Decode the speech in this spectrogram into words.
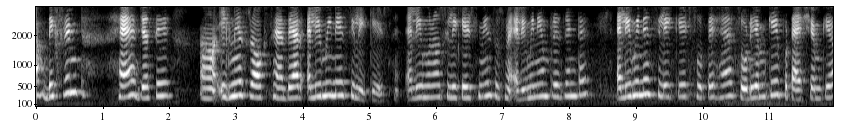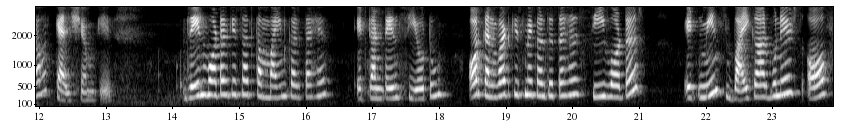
आप डिफरेंट हैं जैसे इग्नियस रॉक्स हैं दे आर एल्यूमिनियम सिलिकेट्स हैं एल्यूमिनो सिलिकेट्स मीन्स उसमें एल्यूमिनियम प्रेजेंट है एल्यूमिनियम सिलिकेट्स होते हैं सोडियम के पोटेशियम के और कैल्शियम के रेन वाटर के साथ कंबाइन करता है it contains C O two और कन्वर्ट किस में कर देता है sea water it means bicarbonates of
